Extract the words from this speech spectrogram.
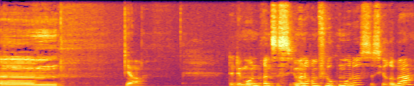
Ähm, ja. Der Dämonenprinz ist immer noch im Flugmodus, ist hier rüber,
